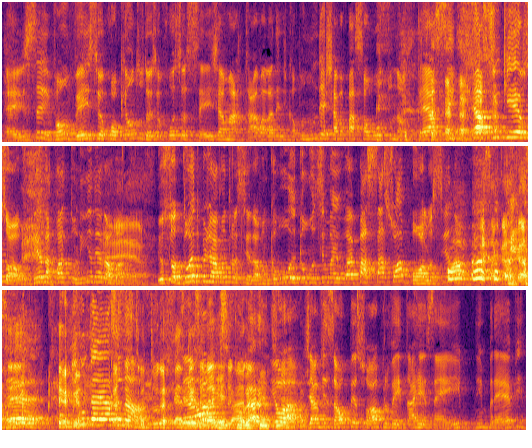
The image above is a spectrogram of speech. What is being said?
É isso aí, vamos ver se eu, qualquer um dos dois, se eu fosse vocês, já marcava lá dentro de campo, não deixava passar o outro, não. É assim, é assim que resolve. Dentro da quatro linhas, né, Dalvan? É. Eu sou doido pra jogar contra você, Dalvan, que, eu vou, que eu- você vai, vai passar só a bola, você não. Essa carcaça aí. É, comigo não tem essa, essa não. estrutura física É, aí, você vai me segurar? E ó, já avisar o pessoal, aproveitar a resenha aí, em breve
